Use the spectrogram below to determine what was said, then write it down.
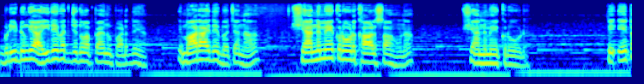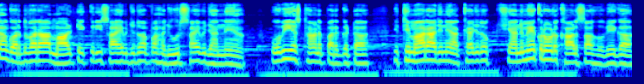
ਬੜੀ ਡੂੰਘਾਈ ਦੇ ਵਿੱਚ ਜਦੋਂ ਆਪਾਂ ਇਹਨੂੰ ਪੜ੍ਹਦੇ ਹਾਂ, ਤੇ ਮਹਾਰਾਜ ਦੇ ਬਚਨ ਆ 96 ਕਰੋੜ ਖਾਲਸਾ ਹੋਣਾ 96 ਕਰੋੜ। ਤੇ ਇਹ ਤਾਂ ਗੁਰਦੁਆਰਾ ਮਾਲ ਟੇਕਰੀ ਸਾਹਿਬ ਜਦੋਂ ਆਪਾਂ ਹਜੂਰ ਸਾਹਿਬ ਜਾਂਦੇ ਆ ਉਹ ਵੀ ਇਹ ਸਥਾਨ ਪ੍ਰਗਟ ਆ, ਜਿੱਥੇ ਮਹਾਰਾਜ ਨੇ ਆਖਿਆ, ਜਦੋਂ 96 ਕਰੋੜ ਖਾਲਸਾ ਹੋਵੇਗਾ,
